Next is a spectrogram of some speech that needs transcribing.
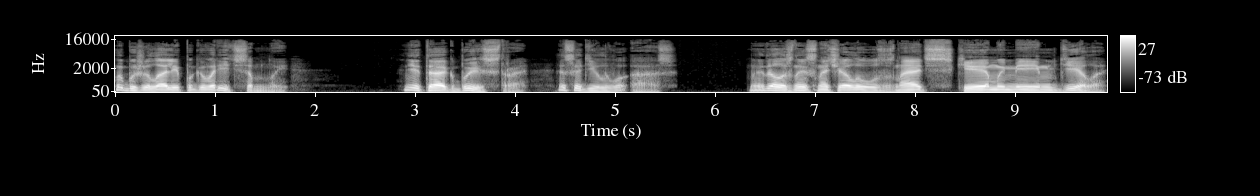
вы бы желали поговорить со мной». «Не так быстро», — осадил его ас. Мы должны сначала узнать, с кем имеем дело.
